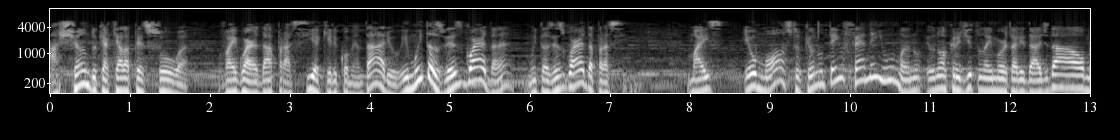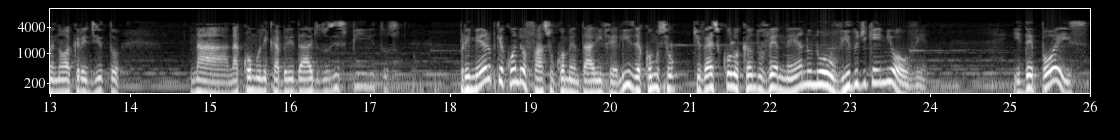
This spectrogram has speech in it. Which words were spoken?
achando que aquela pessoa vai guardar para si aquele comentário e muitas vezes guarda, né? Muitas vezes guarda para si. Mas eu mostro que eu não tenho fé nenhuma, eu não, eu não acredito na imortalidade da alma, eu não acredito na, na comunicabilidade dos espíritos. Primeiro, porque quando eu faço um comentário infeliz, é como se eu estivesse colocando veneno no ouvido de quem me ouve. E depois,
